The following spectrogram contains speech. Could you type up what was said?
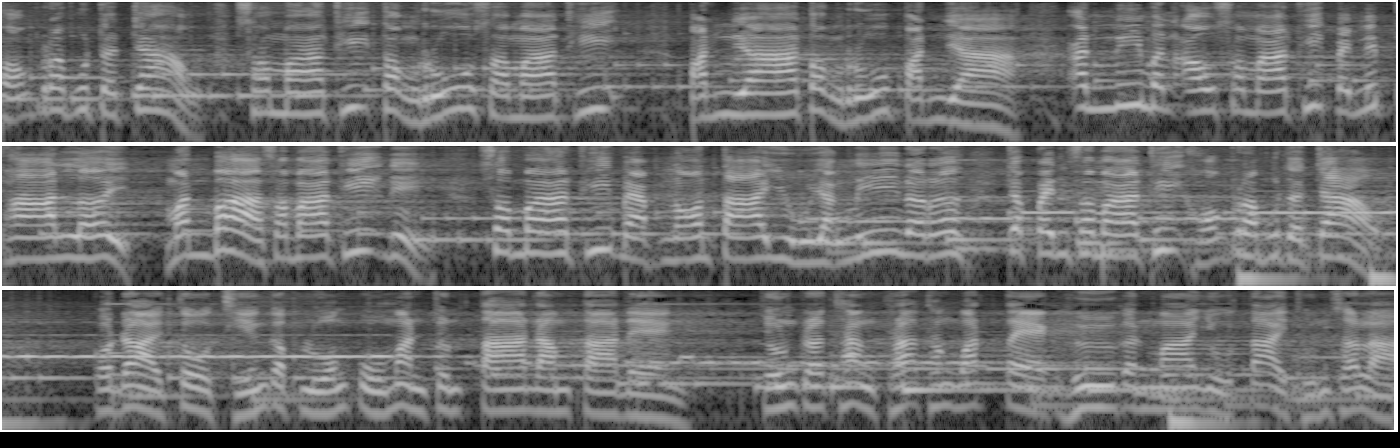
ของพระพุทธเจ้า สมาธิต้องรู้สมาธิ ปัญญาต้องรู้ปัญญา อันนี้มันเอาสมาธิเป็นนิพพานเลย มันบ้าสมาธินี่ สมาธิแบบนอนตายอยู่อย่างนี้นะเหรอจะเป็นสมาธิของพระพุทธเจ้า ก็ได้โต้เถียงกับหลวงปู่มั่นจนตาดำตาแดง จนกระทั่งพระทั้งวัดแตกฮือกันมาอยู่ใต้ถุนศาลา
